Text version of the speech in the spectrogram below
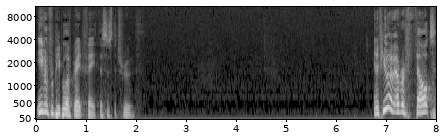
Even for people of great faith, this is the truth. And if you have ever felt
